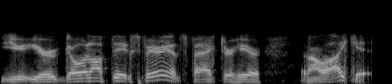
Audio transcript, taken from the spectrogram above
you you're going off the experience factor here, and I like it.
